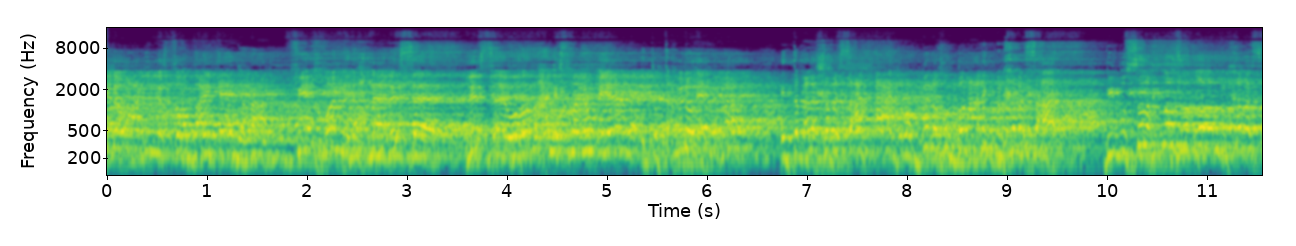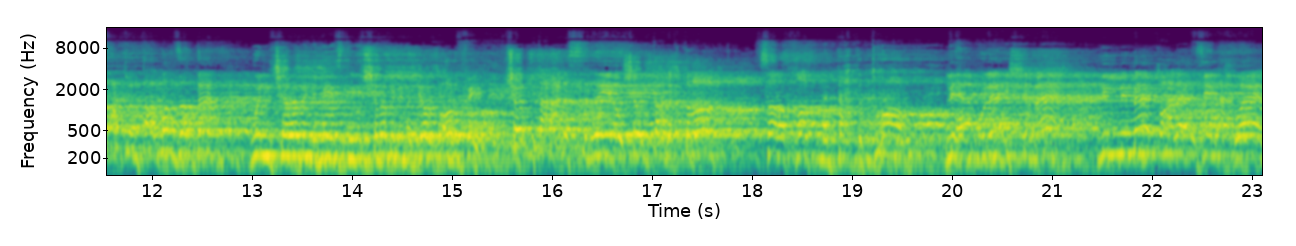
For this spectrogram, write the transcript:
كده وقاعدين مستربعين إيه يا جماعة. في يا اخوانا ده إحنا لسه لسه ورانا حاجة اسمها يوم قيامة. أنتوا بتعملوا إيه يا جماعة؟ أنت بقالك خمس ساعات قاعد ربنا غضبان عليك من خمس ساعات. بيبص لك نظرة غلط من خمس ساعات وأنت على المنظر ده. والشباب اللي بيزني والشباب اللي متجوز عرفي والشباب بتاع العاده السرية والشباب بتاع الاختلاط صرخات من تحت التراب لهؤلاء الشباب. للي ماتوا على هذه الأحوال.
